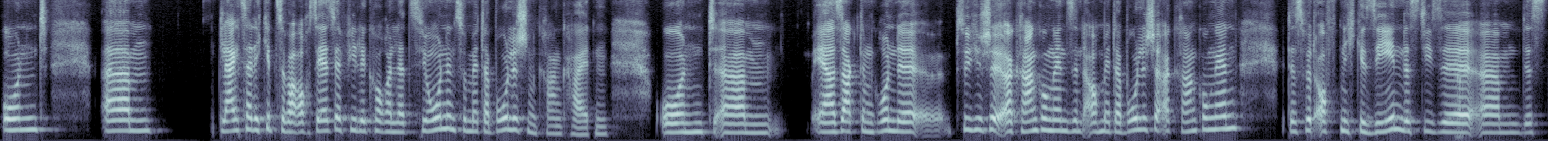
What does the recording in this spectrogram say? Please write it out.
und ähm, Gleichzeitig gibt es aber auch sehr, sehr viele Korrelationen zu metabolischen Krankheiten. Und ähm, er sagt im Grunde, äh, psychische Erkrankungen sind auch metabolische Erkrankungen. Das wird oft nicht gesehen, dass diese, ähm, dass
